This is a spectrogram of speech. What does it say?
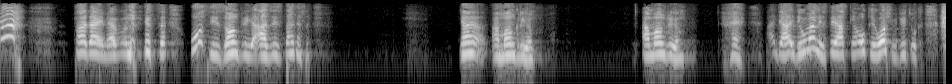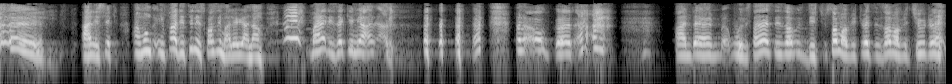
ah, Father in heaven. Once he's hungry, as he starts, yeah, I'm hungry. I'm hungry. And the, the woman is still asking, okay, what should you do? Hey, and he's shaking. I'm hungry. In fact, the thing is causing malaria now. Hey, my head is aching me. and, oh God. And then we started seeing some, of the, some of the traits in some of the children.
